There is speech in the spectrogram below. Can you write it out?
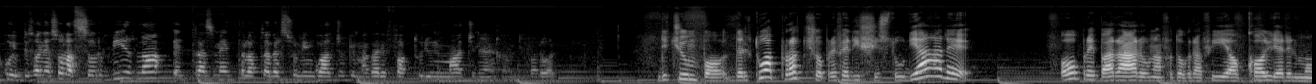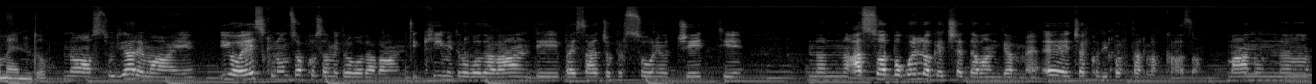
Per cui bisogna solo assorbirla e trasmetterla attraverso un linguaggio che magari è fatto di un'immagine, non di parole. Dici un po', del tuo approccio preferisci studiare o preparare una fotografia o cogliere il momento? No, studiare mai. Io esco e non so cosa mi trovo davanti, chi mi trovo davanti, paesaggio, persone, oggetti. non assorbo quello che c'è davanti a me e cerco di portarlo a casa, ma non,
